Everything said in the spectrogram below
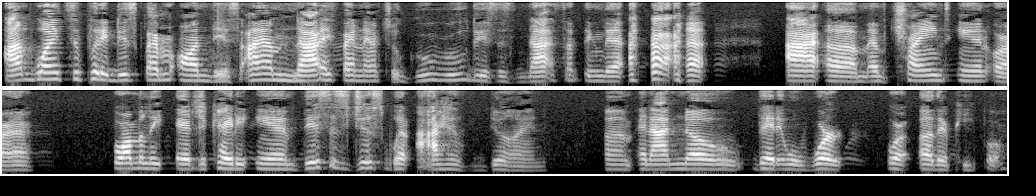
I'm going to put a disclaimer on this. I am not a financial guru. This is not something that I um, am trained in or formally educated in. This is just what I have done. Um, and I know that it will work for other people.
